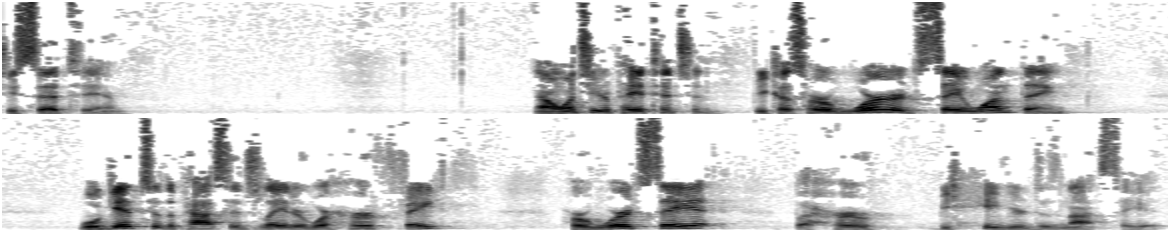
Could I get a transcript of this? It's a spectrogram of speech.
She said to him. Now I want you to pay attention because her words say one thing. We'll get to the passage later where her faith, her words say it, but her behavior does not say it.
